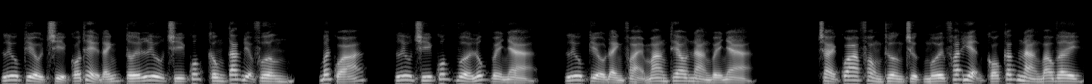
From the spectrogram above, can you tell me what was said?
Lưu Kiều chỉ có thể đánh tới Lưu Trí Quốc công tác địa phương, bất quá, Lưu Trí Quốc vừa lúc về nhà, Lưu Kiều đành phải mang theo nàng về nhà. Trải qua phòng thường trực mới phát hiện có các nàng bao vây,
